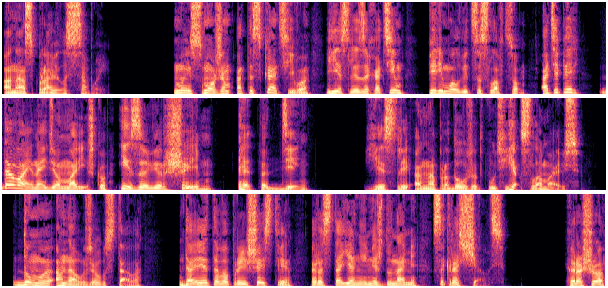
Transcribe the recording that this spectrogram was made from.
она справилась с собой. «Мы сможем отыскать его, если захотим перемолвиться словцом. А теперь давай найдем Маришку и завершим этот день». «Если она продолжит путь, я сломаюсь». «Думаю, она уже устала. До этого происшествия расстояние между нами сокращалось. Хорошо,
